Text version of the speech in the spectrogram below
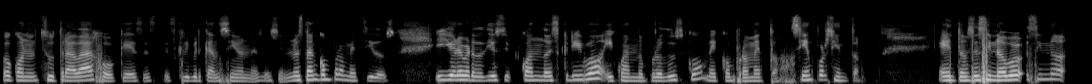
o con su trabajo, que es este, escribir canciones, o así, no están comprometidos. Y yo la verdad, yo cuando escribo y cuando produzco, me comprometo, 100%. Entonces, si no, si no,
